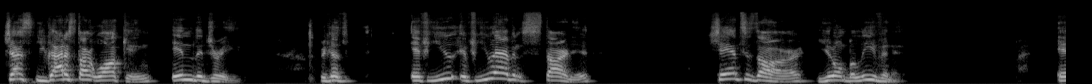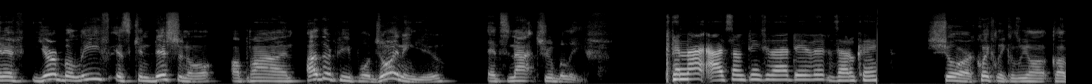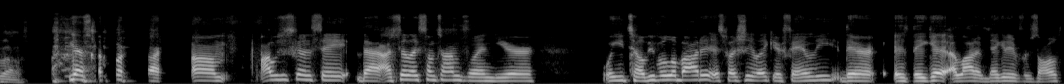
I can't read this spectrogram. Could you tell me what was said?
Just you got to start walking in the dream, because if you if you haven't started, chances are you don't believe in it. And if your belief is conditional upon other people joining you, it's not true belief. Can I add something to that, David? Is that okay? Sure, quickly, because we on Clubhouse. yes, of course. Sorry. Um, I was just gonna say that I feel like sometimes when you're when you tell people about it, especially like your family, there is they get a lot of negative results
